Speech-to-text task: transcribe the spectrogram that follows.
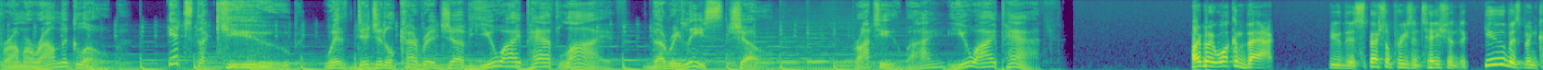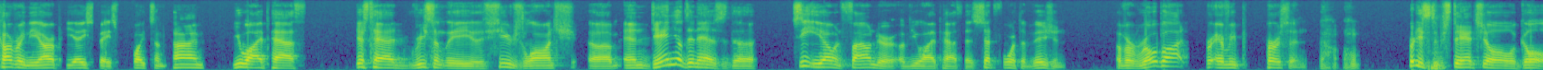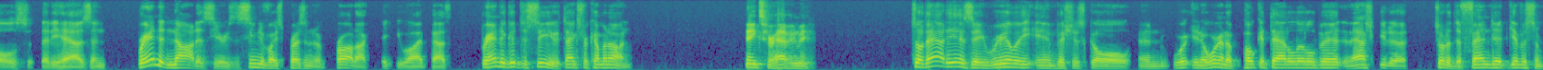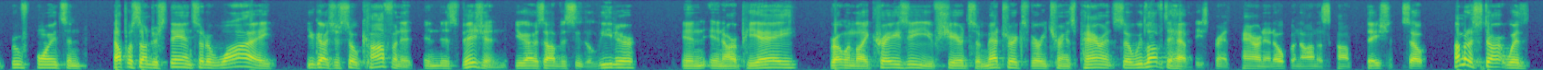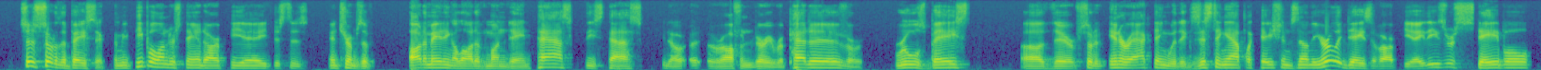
from around the globe. It's theCUBE, with digital coverage of UiPath Live, the release show. Brought to you by UiPath. Hi everybody, welcome back to this special presentation. theCUBE has been covering the RPA space for quite some time. UiPath just had recently a huge launch, um, and Daniel Dines, the CEO and founder of UiPath, has set forth a vision of a robot for every person. Pretty substantial goals that he has. And Brandon Nott is here. He's the Senior Vice President of Product at UiPath. Brandon, good to see you. Thanks for coming on. Thanks for having me. So that is a really ambitious goal. And we're, you know, we're going to poke at that a little bit and ask you to sort of defend it, give us some proof points and help us understand sort of why you guys are so confident in this vision. You guys obviously the leader in, in RPA, growing like crazy. You've shared some metrics, very transparent. So we love to have these transparent and open, honest conversations. So I'm going to start with just sort of the basics. I mean, people understand RPA just as in terms of automating a lot of mundane tasks. These tasks you know, are often very repetitive or rules-based. Uh, they're sort of interacting with existing applications. Now, in the early days of RPA, these are stable,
